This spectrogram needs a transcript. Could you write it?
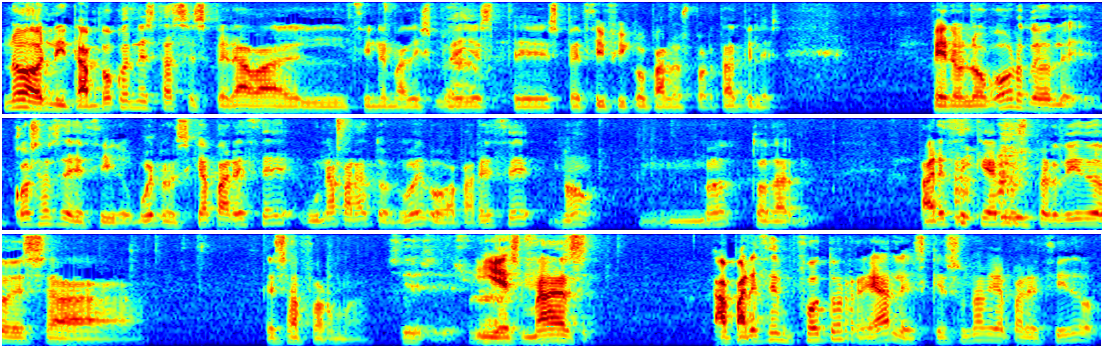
no, ni tampoco en esta se esperaba el Cinema Display No. este específico para los portátiles. Pero lo gordo, cosas de decir, bueno, es que aparece un aparato nuevo, aparece, no, no toda, parece que hemos perdido esa, esa forma. Sí, sí, es Y es más, sí. aparecen fotos reales, que eso no había aparecido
